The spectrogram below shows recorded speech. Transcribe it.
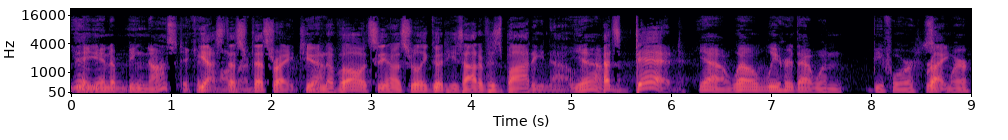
Yeah, the you end up being Gnostic. Yes, that's run. that's right. You Yeah. end up oh, it's you know it's really good. He's out of his body now. Yeah. that's dead. Yeah, well, we heard that one before right. somewhere.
